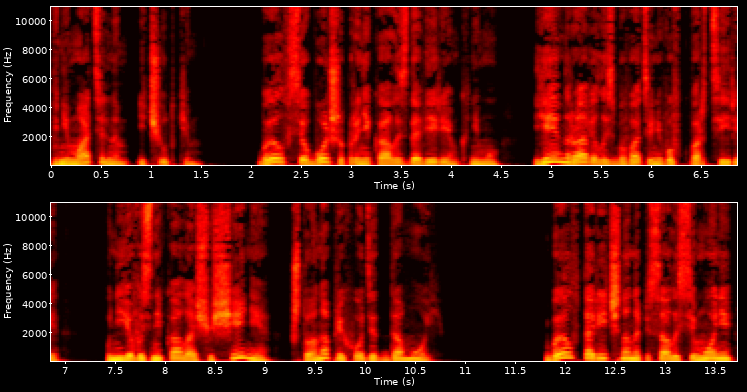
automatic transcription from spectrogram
внимательным и чутким. Белл все больше проникалась доверием к нему. Ей нравилось бывать у него в квартире – у нее возникало ощущение, что она приходит домой. Белл вторично написала Симоне,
